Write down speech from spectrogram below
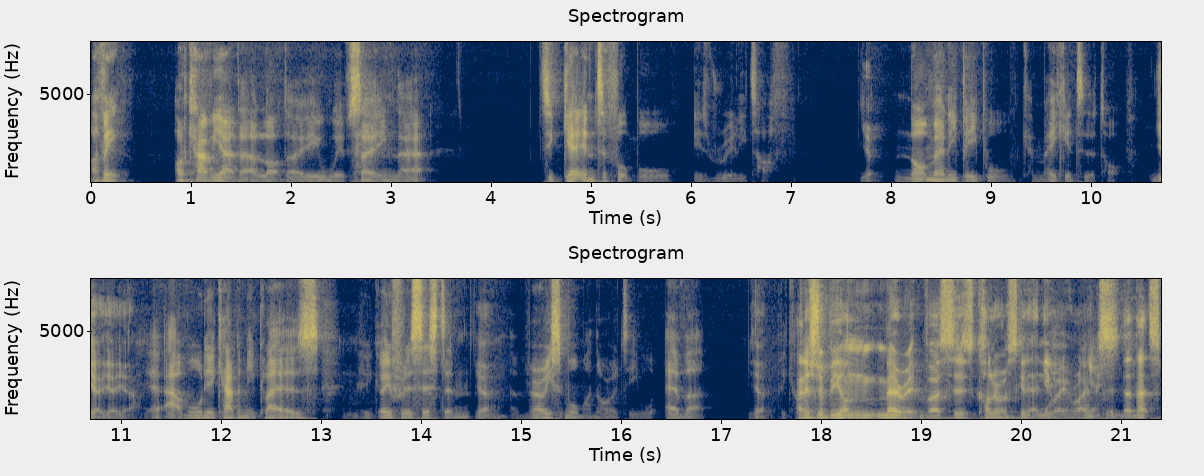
I think I'd caveat that a lot though with saying that to get into football is really tough. Yep. Not many people can make it to the top. Yeah, yeah, yeah. Yeah, out of all the academy players who go through the system, Yeah. a very small minority will ever Yeah. become. And it should be on merit versus color of skin anyway, right? Yes. That, that's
